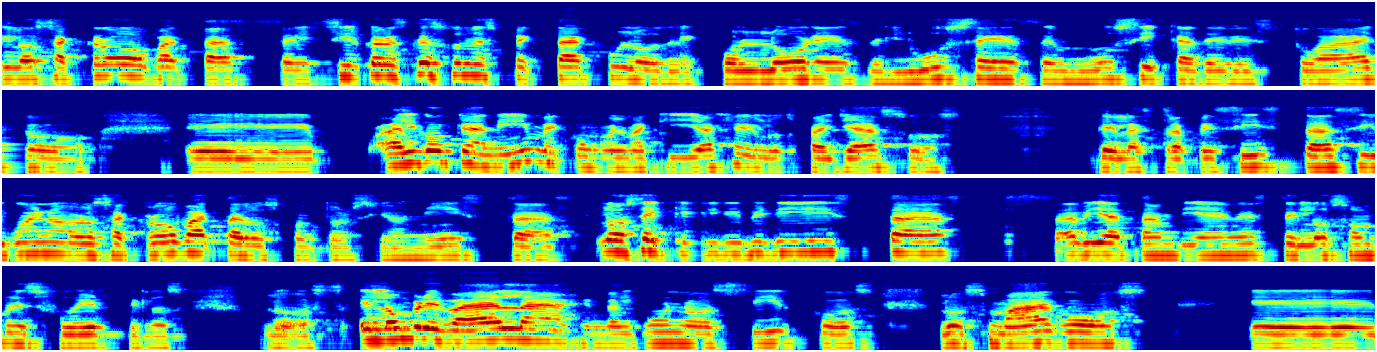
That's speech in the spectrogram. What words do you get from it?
los, acróbatas, el circo, es que es un espectáculo de colores, de luces, de música, de vestuario, eh, algo que anime como el maquillaje de los payasos, de las trapecistas y bueno, los acróbatas, los contorsionistas, los equilibristas, había también este, los hombres fuertes, los, los, el hombre bala en algunos circos, los magos, eh,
